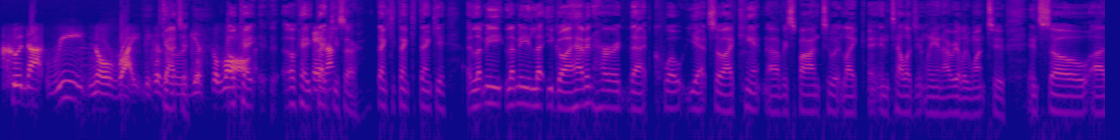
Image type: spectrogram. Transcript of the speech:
could not read nor write because it was against the law. Okay, okay. And Thank I- you, sir. Thank you, thank you, thank you. Uh, Let me let me let you go. I haven't heard that quote yet, so I can't uh, respond to it like intelligently, and I really want to. And so, uh,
